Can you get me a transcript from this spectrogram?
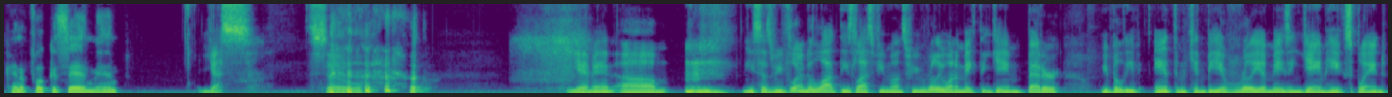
kind of focus in, man. Yes. So Yeah, man. Um, he says we've learned a lot these last few months. We really want to make the game better. We believe Anthem can be a really amazing game, he explained.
